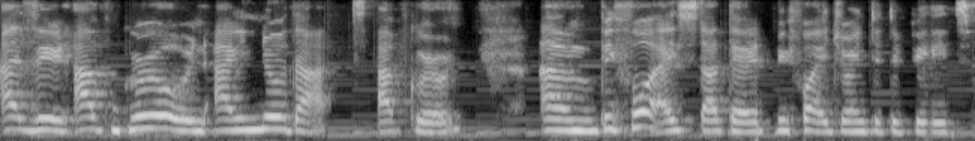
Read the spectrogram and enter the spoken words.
as in I've grown. I know that I've grown. Um, before I started, before I joined the debate,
